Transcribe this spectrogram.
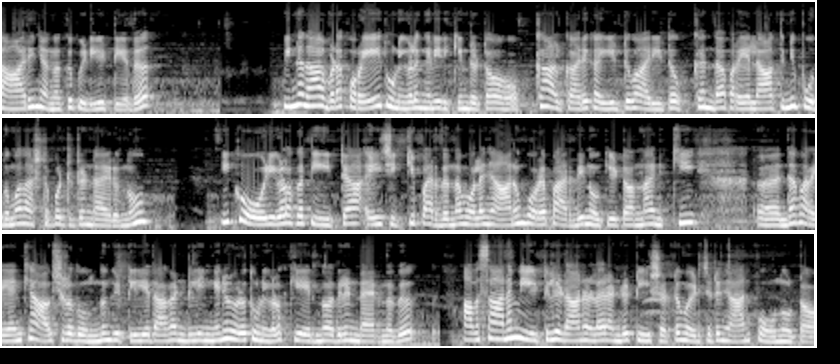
കാര്യം ഞങ്ങൾക്ക് പിടികിട്ടിയത്. പിന്നെ അതാ ഇവിടെ കുറേ തുണികൾ ഇങ്ങനെ ഇരിക്കുന്നുണ്ട് കേട്ടോ. ഒക്കെ ആൾക്കാർ കൈയിട്ട് വാരിയിട്ട് ഒക്കെ എന്താ പറയുക എല്ലാത്തിന്റെയും പുതുമ നഷ്ടപ്പെട്ടിട്ടുണ്ടായിരുന്നു. ഈ കോഴികളൊക്കെ തീറ്റ ഈ ചിക്കി പരതുന്ന പോലെ ഞാനും കുറേ പരതി നോക്കിയിട്ടോ. എന്നാൽ എനിക്ക് എന്താ പറയുക എനിക്ക് ആവശ്യമുള്ളതൊന്നും കിട്ടിയില്ല. ഇതാ കണ്ടില്ല ഇങ്ങനെയുള്ള തുണികളൊക്കെ ആയിരുന്നു അതിലുണ്ടായിരുന്നത്. അവസാനം വീട്ടിലിടാനുള്ള രണ്ട് ടീഷർട്ടും മേടിച്ചിട്ട് ഞാൻ പോന്നു കേട്ടോ.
